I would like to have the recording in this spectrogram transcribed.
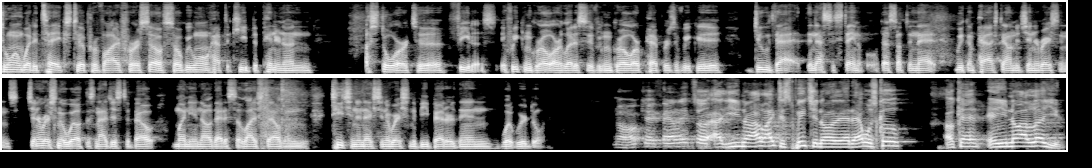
doing what it takes to provide for ourselves so we won't have to keep depending on a store to feed us. If we can grow our lettuce, if we can grow our peppers, if we could do that, then that's sustainable. That's something that we can pass down to generations. Generational wealth is not just about money and all that. It's a lifestyle and teaching the next generation to be better than what we're doing. No, okay, family. So I, you know, I like the speech and all that. That was cool. Okay, and you know, I love you.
